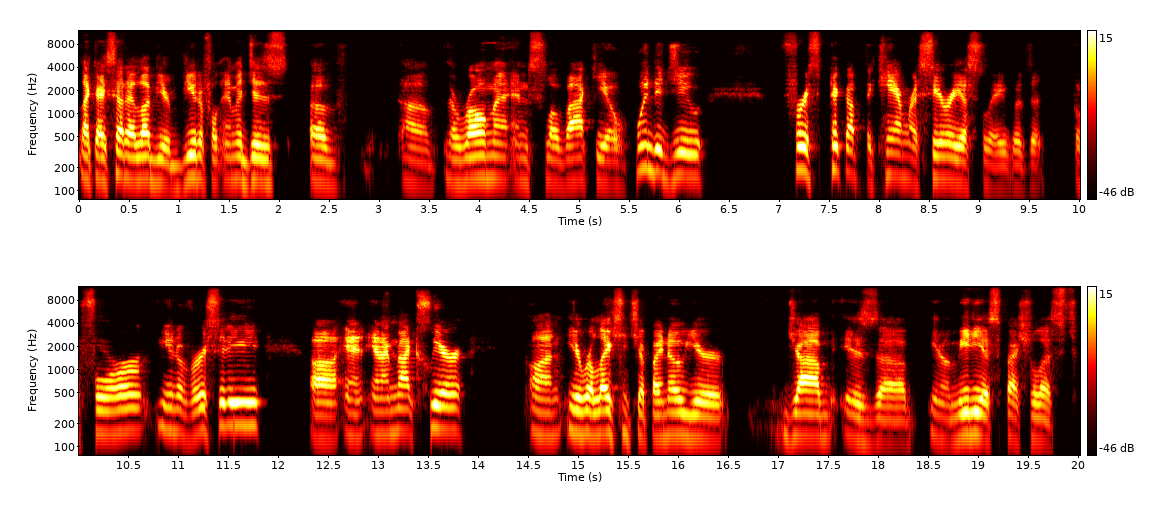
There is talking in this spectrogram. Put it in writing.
like I said, I love your beautiful images of uh, the Roma and Slovakia. When did you first pick up the camera seriously? Was it before university? Uh, and, and I'm not clear on your relationship. I know your job is, uh, you know, media specialist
